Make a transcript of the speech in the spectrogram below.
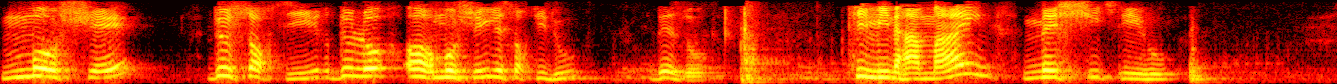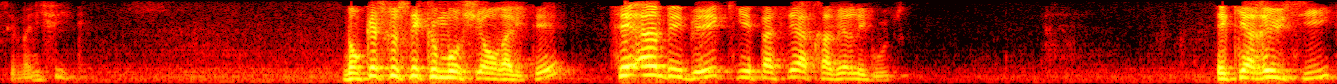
Moshe de sortir de l'eau. Or Moshe, il est sorti d'où? Des eaux. C'est magnifique. Donc qu'est-ce que c'est que Moshe en réalité? C'est un bébé qui est passé à travers les gouttes et qui a réussi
